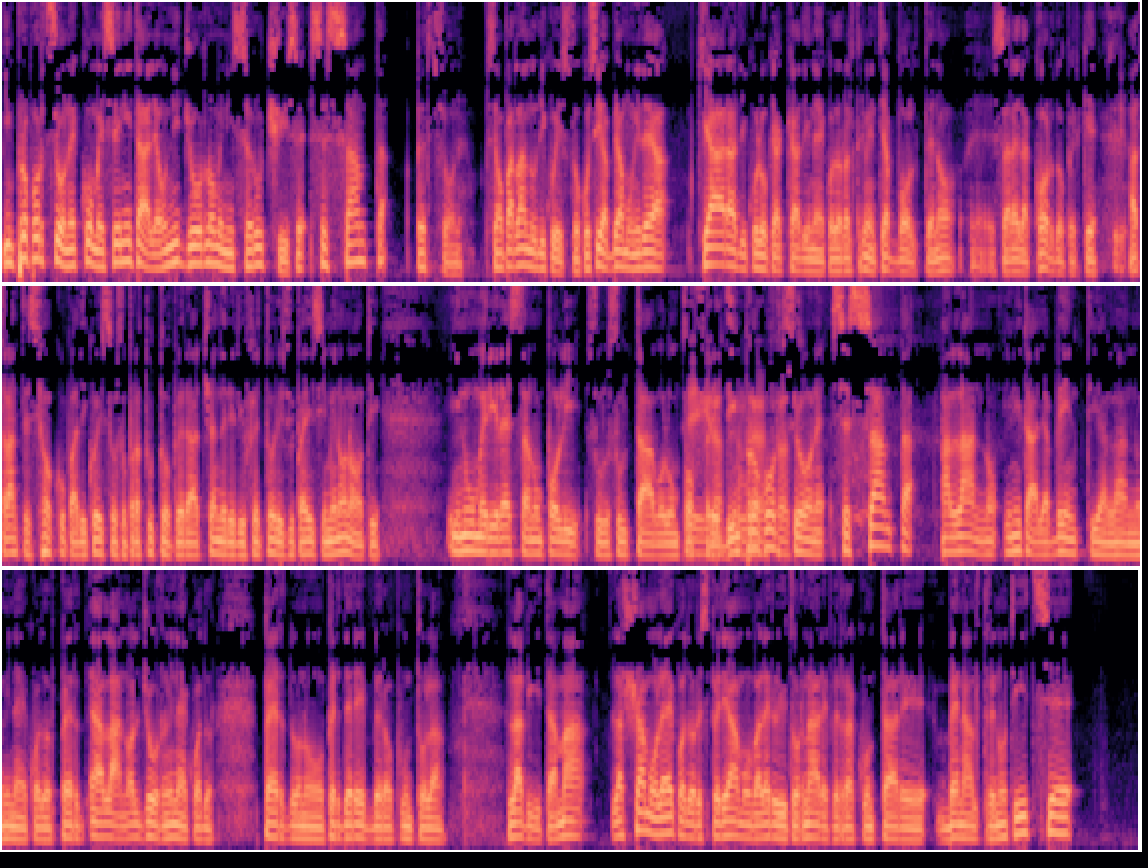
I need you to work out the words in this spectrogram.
in proporzione come se in Italia ogni giorno venissero uccise 60 persone. Stiamo parlando di questo, così abbiamo un'idea chiara di quello che accade in Ecuador, altrimenti a volte no? eh, sarei d'accordo perché sì. Atlante si occupa di questo soprattutto per accendere i riflettori sui paesi meno noti. I numeri restano un po' lì sul, sul tavolo, un po' sì, freddi. In proporzione 60 all'anno in Italia, 20 all'anno in Ecuador, per, eh, all'anno, al giorno in Ecuador, perdono, perderebbero appunto la, la vita. Ma lasciamo l'Ecuador e speriamo Valerio di tornare per raccontare ben altre notizie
